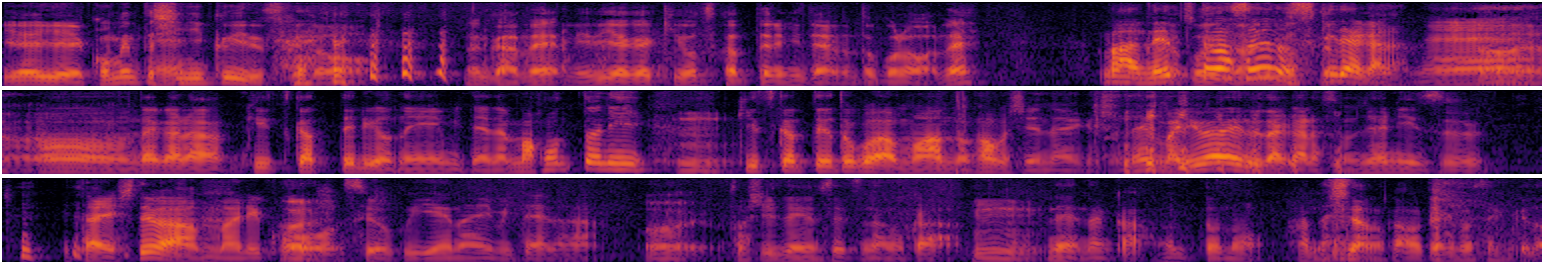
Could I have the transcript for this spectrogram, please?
いやいやコメントしにくいですけどなんかねメディアが気を使ってるみたいなところはね。まあネットはそういうの好きだからね、うん、だから気使ってるよねみたいな。まあ本当に気使ってるところはもうあんのかもしれないけどね、まあいわゆるだからそのジャニーズに対してはあんまりこう、はい、強く言えないみたいな、はい、都市伝説なのか、うん、ねなんか本当の話なのかわかりませんけど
